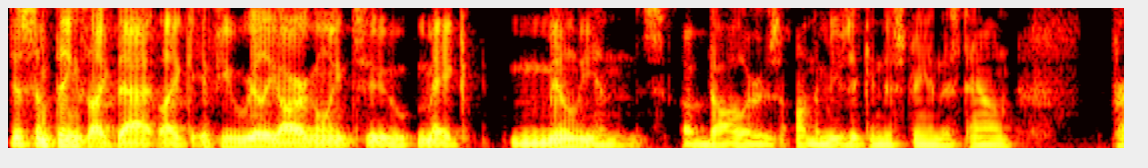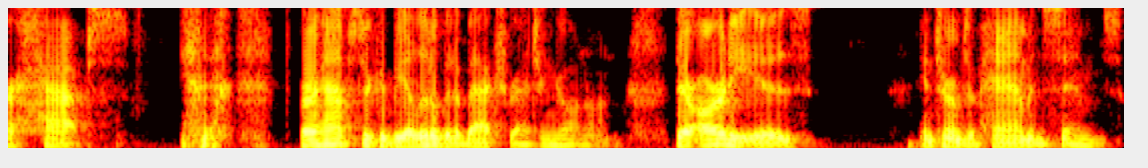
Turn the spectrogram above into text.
just some things like that. Like, if you really are going to make millions of dollars on the music industry in this town, perhaps. Perhaps there could be a little bit of back scratching going on. There already is in terms of HAAM and SIMS.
